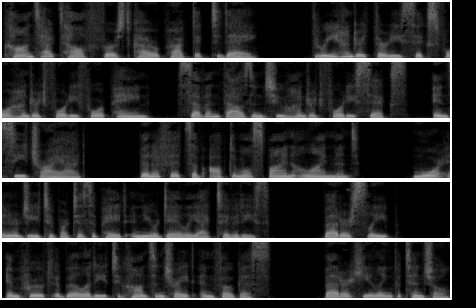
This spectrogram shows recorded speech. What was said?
Contact Health First Chiropractic today. 336 444 Pain, 7246, NC Triad. Benefits of optimal spine alignment. More energy to participate in your daily activities. Better sleep. Improved ability to concentrate and focus. Better healing potential.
